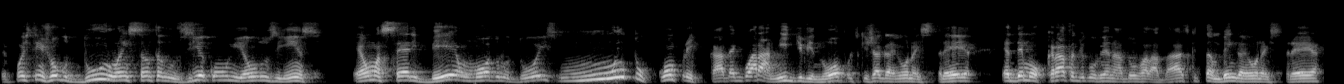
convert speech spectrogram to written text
Depois tem jogo duro lá em Santa Luzia com a União Luziense. É uma Série B, é um módulo 2, muito complicado. É Guarani de Divinópolis, que já ganhou na estreia. É Democrata de Governador Valadares, que também ganhou na estreia.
